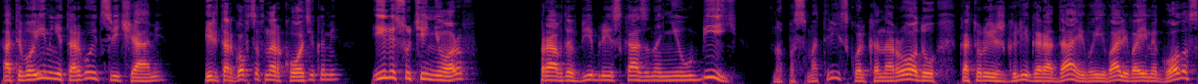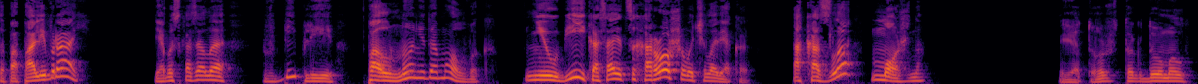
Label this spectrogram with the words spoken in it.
от его имени торгует свечами, или торговцев наркотиками, или сутенеров? Правда, в Библии сказано «не убий», но посмотри, сколько народу, которые жгли города и воевали во имя голоса, попали в рай. Я бы сказала, в Библии полно недомолвок. «Не убий» касается хорошего человека, а козла можно. — Я тоже так думал,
